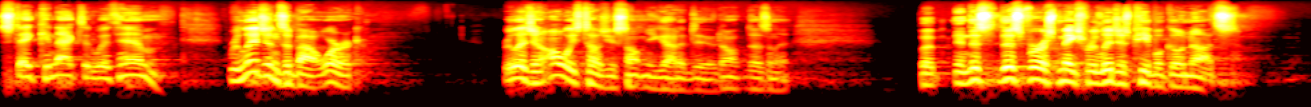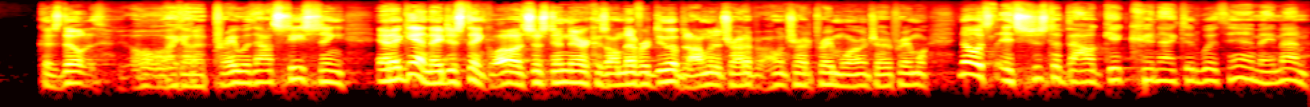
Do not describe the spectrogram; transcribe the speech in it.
Stay connected with Him. Religion's about work. Religion always tells you something you got to do, don't, doesn't it? But and this, this verse makes religious people go nuts because they'll, oh, I gotta pray without ceasing. And again, they just think, well, it's just in there because I'll never do it, but I'm gonna try to, I'm gonna try to pray more, I'm try to pray more. No, it's, it's just about get connected with Him, amen.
